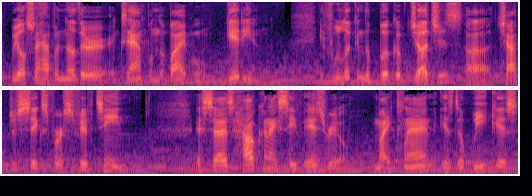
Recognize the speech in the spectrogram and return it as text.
We also have another example in the Bible, Gideon. If we look in the book of Judges, uh, chapter 6, verse 15, it says, How can I save Israel? My clan is the weakest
